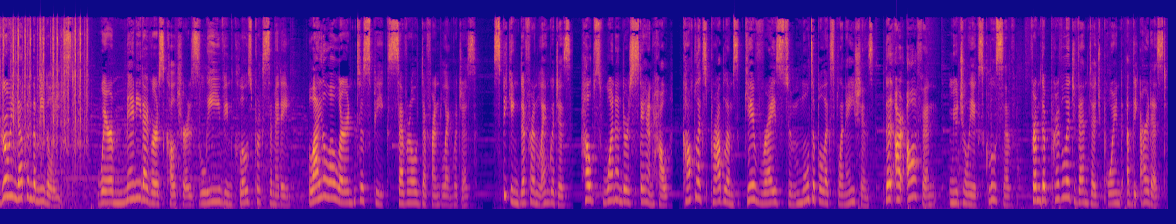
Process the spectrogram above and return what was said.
Growing up in the Middle East, where many diverse cultures live in close proximity, Laila learned to speak several different languages. Speaking different languages helps one understand how complex problems give rise to multiple explanations that are often mutually exclusive. From the privileged vantage point of the artist,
